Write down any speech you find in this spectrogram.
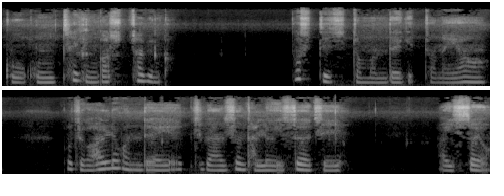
그 공책인가 수첩인가 포스트잇 좀 만들기 있잖아요. 그거 제가 하려고 하는데 집에 안 쓰는 달력이 있어야지. 아 있어요.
